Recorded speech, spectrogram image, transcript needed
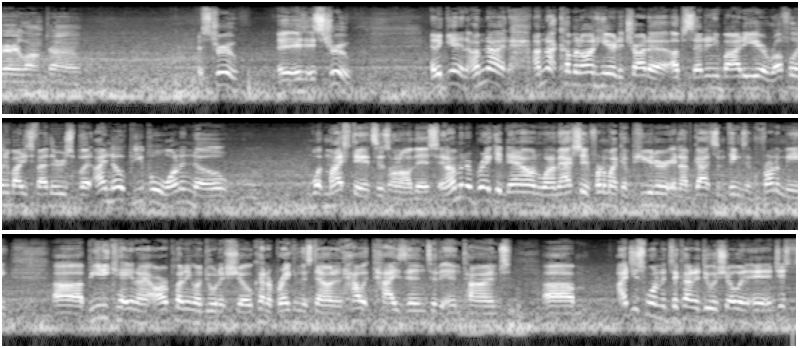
very long time. It's true. It's true. And again, I'm not I'm not coming on here to try to upset anybody or ruffle anybody's feathers, but I know people want to know what my stance is on all this, and I'm going to break it down when I'm actually in front of my computer and I've got some things in front of me. Uh, BDK and I are planning on doing a show, kind of breaking this down and how it ties into the end times. Um, I just wanted to kind of do a show and, and just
